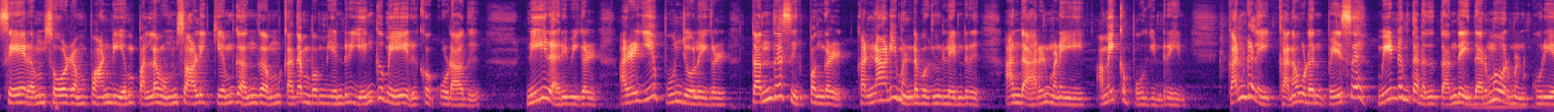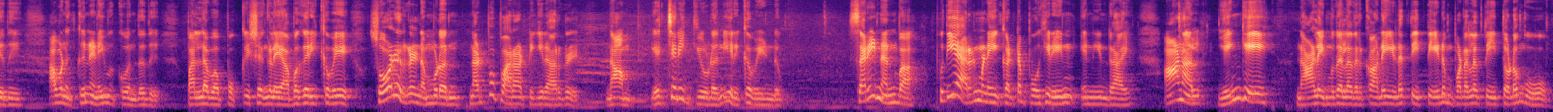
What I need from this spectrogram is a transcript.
சேரம் சோழம் பாண்டியம் பல்லவம் சாளுக்கியம் கங்கம் கதம்பம் என்று எங்குமே இருக்கக்கூடாது. நீர் அருவிகள் அழகிய பூஞ்சோலைகள் தந்த சிற்பங்கள் கண்ணாடி மண்டபங்கள் என்று அந்த அரண்மனையை அமைக்கப் போகின்றேன். கண்களை கனவுடன் பேச மீண்டும் தனது தந்தை தர்மவர்மன் கூறியது அவனுக்கு நினைவுக்கு வந்தது. பல்லவ பொக்கிஷங்களை அபகரிக்கவே சோழர்கள் நம்முடன் நட்பு பாராட்டுகிறார்கள். நாம் எச்சரிக்கையுடன் இருக்க வேண்டும். சரி நண்பா புதிய அரண்மனை கட்டப் போகிறேன் என்கின்றாய். ஆனால் எங்கே? நாளை முதல் அதற்கான இடத்தை தேடும் படலத்தை தொடங்குவோம்.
